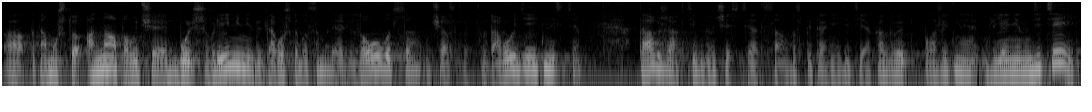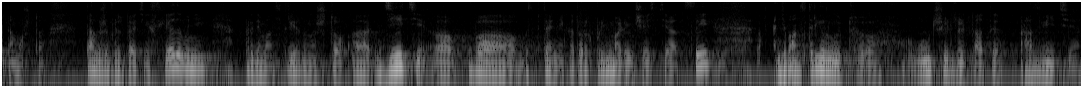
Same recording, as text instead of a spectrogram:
э, потому что она получает больше времени для того, чтобы самореализовываться, участвовать в трудовой деятельности. Также активное участие отца в воспитании детей оказывает положительное влияние на детей, потому что Также в результате исследований продемонстрировано, что э, дети, э, в воспитании которых принимали участие отцы, демонстрируют э, лучшие результаты развития.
